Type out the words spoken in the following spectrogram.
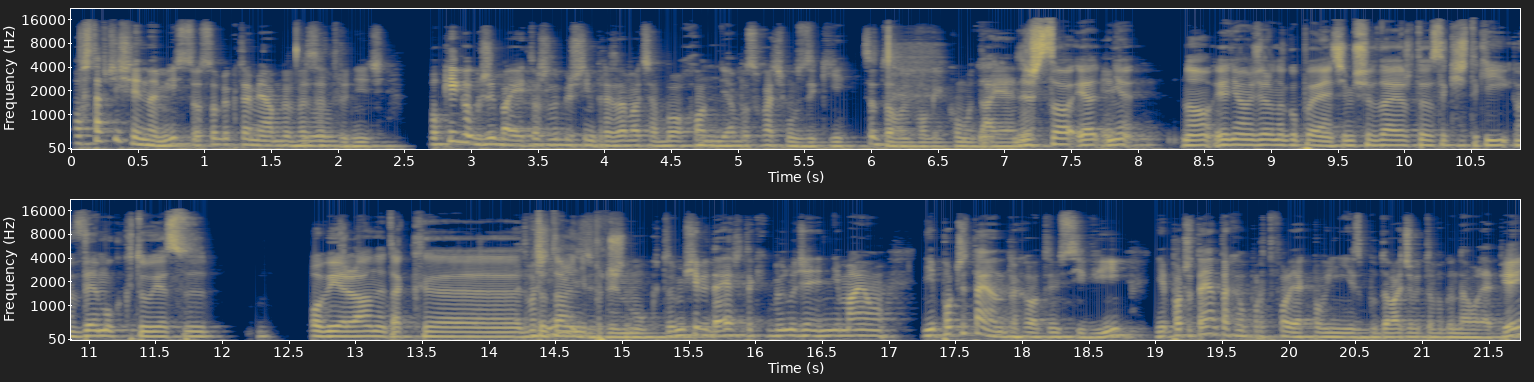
postawcie się na miejsce osoby, która miałaby was No. zatrudnić. Po jakiego grzyba jej to, że lubisz imprezować albo chodzić, albo słuchać muzyki? Co to w ogóle komu daje, nie? Wiesz co, ja nie, no, ja nie mam zielonego pojęcia. Mi się wydaje, że to jest jakiś taki wymóg, który jest powielany tak e, totalnie niepotrzebnie. wymóg. To mi się wydaje, że tak jakby ludzie nie mają, nie poczytają trochę o tym CV, nie poczytają trochę o portfolio, jak powinni je zbudować, żeby to wyglądało lepiej,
